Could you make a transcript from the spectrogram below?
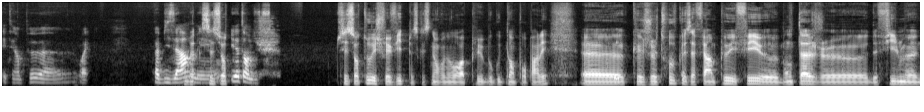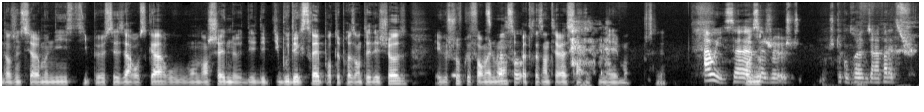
était un peu, ouais, pas bizarre, bah, mais inattendu c'est surtout, et je fais vite parce que sinon on n'aura plus beaucoup de temps pour parler, euh, que je trouve que ça fait un peu effet euh, montage euh, de film dans une cérémonie type César, Oscar, où on enchaîne des, petits bouts d'extrait pour te présenter des choses, et que je trouve que formellement, c'est pas, pas, très intéressant. Mais bon. Ah oui, ça, ça je, je, je, te contredirai pas là-dessus.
